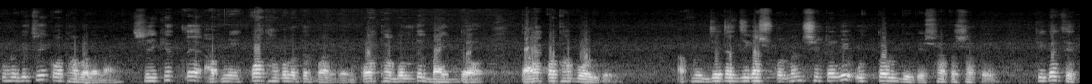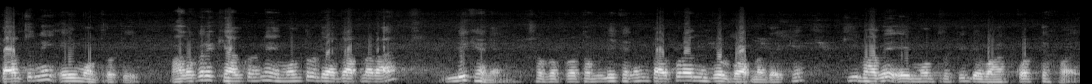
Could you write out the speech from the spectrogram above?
কোনো কিছুই কথা বলে না। সেই ক্ষেত্রে আপনি কথা বলতে পারবেন, কথা বলতে বাধ্য। তারা কথা বলবে। আপনি যেটা জিজ্ঞাসা করবেন সেটারই উত্তর দিবে সাথে সাথে। ঠিক আছে? তার জন্যই এই মন্ত্রটি। ভালো করে খেয়াল করে নিন, এই মন্ত্রটি আগে আপনারা লিখে নেন। সর্বপ্রথম লিখে নেন, তারপর আমি বলব আপনাদেরকে কীভাবে এই মন্ত্রটি ব্যবহার করতে হয়।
